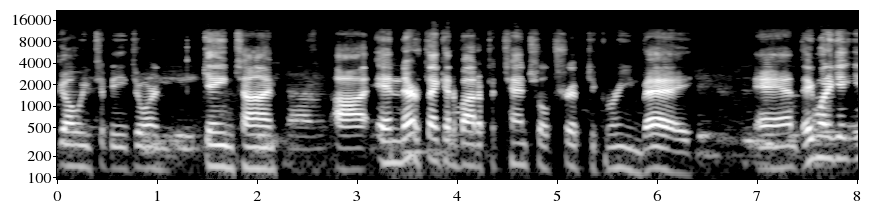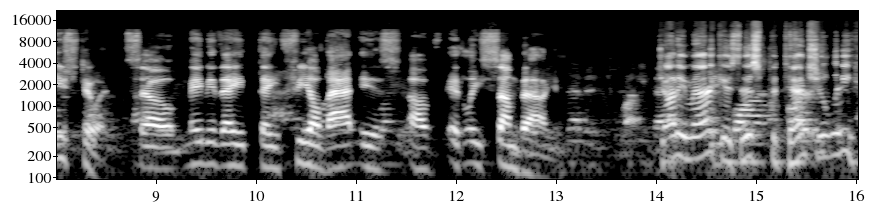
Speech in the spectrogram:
going to be during game time. Uh, and they're thinking about a potential trip to Green Bay, and they want to get used to it. So maybe they, they feel that is of at least some value. Johnny Mack, is this potentially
